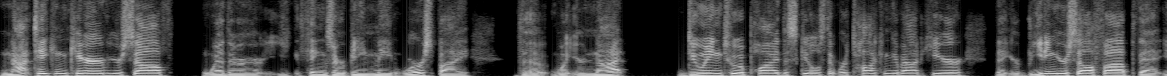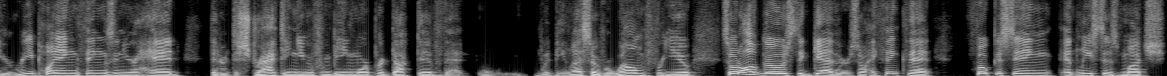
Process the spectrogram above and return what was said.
not taking care of yourself, whether things are being made worse by the what you're not doing to apply the skills that we're talking about here, that you're beating yourself up, that you're replaying things in your head that are distracting you from being more productive, that would be less overwhelmed for you. So it all goes together. So I think that focusing at least as much,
